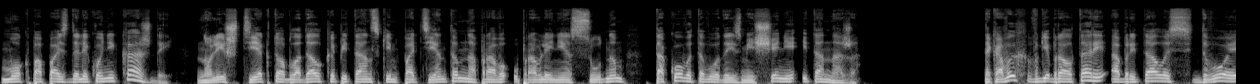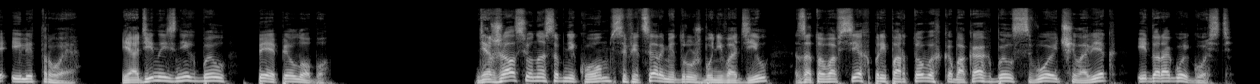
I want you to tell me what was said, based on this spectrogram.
мог попасть далеко не каждый, но лишь те, кто обладал капитанским патентом на право управления судном такого-то водоизмещения и тоннажа. Таковых в Гибралтаре обреталось двое или трое, и один из них был Пепе Лобо. Держался он особняком, с офицерами дружбу не водил, зато во всех припортовых кабаках был свой человек и дорогой гость.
